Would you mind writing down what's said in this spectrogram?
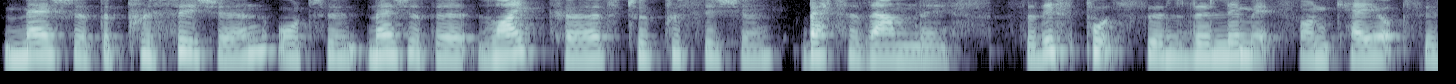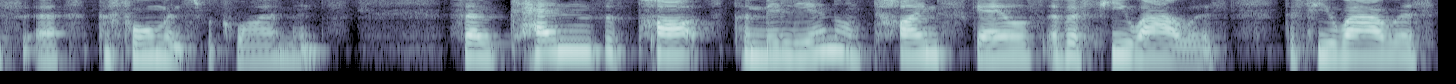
measure the precision or to measure the light curves to a precision better than this. So, this puts the, the limits on Cheops's uh, performance requirements. So, tens of parts per million on time scales of a few hours, the few hours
